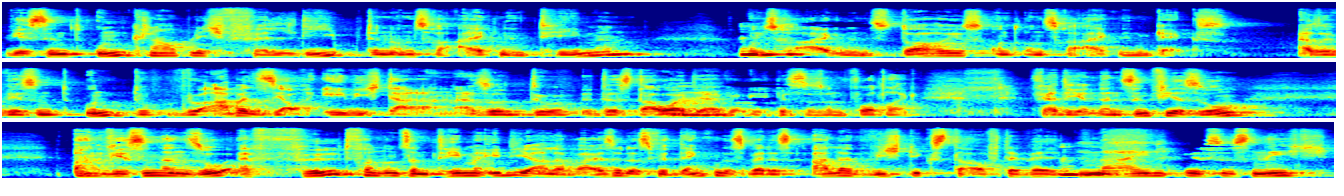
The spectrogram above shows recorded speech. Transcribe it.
wir sind unglaublich verliebt in unsere eigenen Themen, mhm. unsere eigenen Stories und unsere eigenen Gags. Also wir sind, und du, du arbeitest ja auch ewig daran. Also du, das dauert mhm. ja wirklich, bis du so ein Vortrag fertig. Und dann sind wir so, und wir sind dann so erfüllt von unserem Thema idealerweise, dass wir denken, das wäre das Allerwichtigste auf der Welt. Mhm. Nein, ist es nicht.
